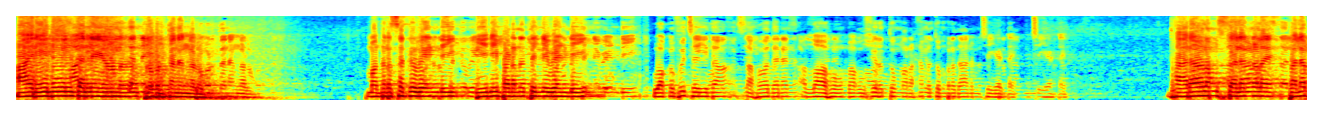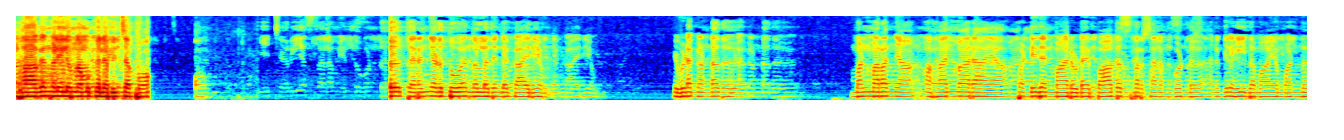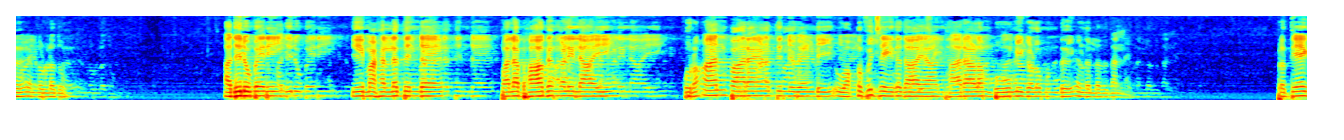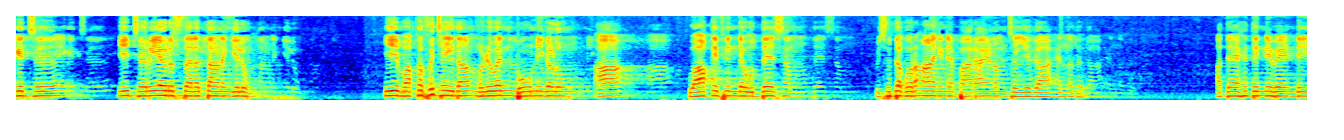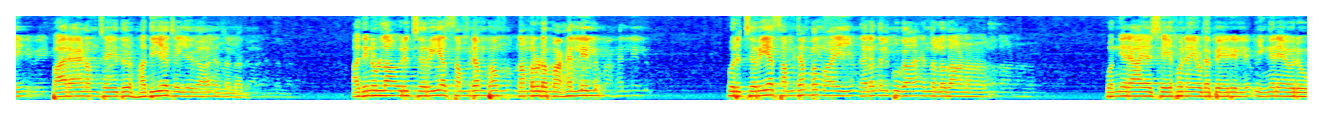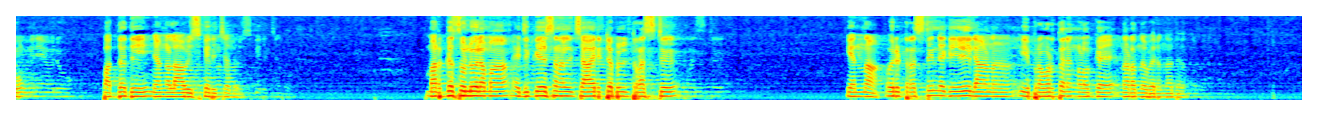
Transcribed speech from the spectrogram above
ആ രീതിയിൽ തന്നെയാണ് പ്രവർത്തനങ്ങളും. പ്രവർത്തനങ്ങളും. മദ്രസക്ക് വേണ്ടി ദീനി പഠനത്തിന് വേണ്ടി വഖഫ് ചെയ്ത സഹോദരൻ അള്ളാഹു മഹുഫിറത്തും റഹമത്തും പ്രദാനം ചെയ്യട്ടെ. ചെയ്യട്ടെ. ധാരാളം സ്ഥലങ്ങളെ പല ഭാഗങ്ങളിലും നമുക്ക് ലഭിച്ചപ്പോ ഈ ചെറിയ സ്ഥലം എന്തുകൊണ്ട് തെരഞ്ഞെടുത്തു എന്നുള്ളതിന്റെ കാര്യം ഇവിടെ കണ്ടത് മൺമറഞ്ഞ മഹാന്മാരായ പണ്ഡിതന്മാരുടെ പാദസ്പർശനം കൊണ്ട് അനുഗ്രഹീതമായ മണ്ണ് എന്നുള്ളതും. അതിലുപരി ഈ മഹല്ലത്തിന്റെ പല ഭാഗങ്ങളിലായി ഖുർആൻ പാരായണത്തിന് വേണ്ടി വഖഫ് ചെയ്തതായ ധാരാളം ഭൂമികളുമുണ്ട് എന്നുള്ളത് തന്നെ. പ്രത്യേകിച്ച് ഈ ചെറിയ ഒരു സ്ഥലത്താണെങ്കിലും ഈ വഖഫ് ചെയ്ത മുഴുവൻ ഭൂമികളും ആ വാക്കിഫിന്റെ ഉദ്ദേശം വിശുദ്ധ ഖുർആാനിനെ പാരായണം ചെയ്യുക എന്നത്. അദ്ദേഹത്തിന് വേണ്ടി പാരായണം ചെയ്ത് ഹദിയ ചെയ്യുക എന്നുള്ളത്. അതിനുള്ള ഒരു ചെറിയ സംരംഭം നമ്മളുടെ മഹലിൽ ഒരു ചെറിയ സംരംഭമായി നിലനിൽക്കുക എന്നുള്ളതാണ് വന്യരായ ഷെയ്ഹുനയുടെ പേരിൽ ഇങ്ങനെ ഒരു പദ്ധതി ഞങ്ങൾ ആവിഷ്കരിച്ചത്. മർക്കസുലുലമ എഡ്യൂക്കേഷണൽ ചാരിറ്റബിൾ ട്രസ്റ്റ് എന്ന ഒരു ട്രസ്റ്റിന്റെ കീഴിലാണ് ഈ പ്രവർത്തനങ്ങളൊക്കെ നടന്നു വരുന്നത്.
